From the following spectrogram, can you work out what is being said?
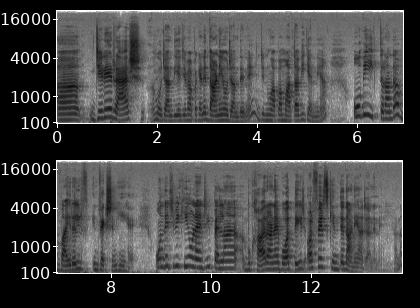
ਅ, ਜਿਹੜੇ ਰੈਸ਼ ਹੋ ਜਾਂਦੀ ਹੈ ਜਿਵੇਂ ਆਪਾਂ ਕਹਿੰਦੇ ਦਾਣੇ ਹੋ ਜਾਂਦੇ ਨੇ ਜਿਹਨੂੰ ਆਪਾਂ ਮਾਤਾ ਵੀ ਕਹਿੰਦੇ ਆ ਉਹ ਵੀ ਇੱਕ ਤਰ੍ਹਾਂ ਦਾ ਵਾਇਰਲ ਇਨਫੈਕਸ਼ਨ ਹੀ ਹੈ ਉਹਦੇ 'ਚ ਵੀ ਕੀ ਹੋਣਾ ਹੈ ਜੀ ਪਹਿਲਾਂ ਬੁਖਾਰ ਆਣਾ ਹੈ ਬਹੁਤ ਤੇਜ਼ ਔਰ ਫਿਰ ਸਕਿਨ ਤੇ ਦਾਣੇ ਆ ਜਾਣੇ ਨੇ ਹਨਾ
